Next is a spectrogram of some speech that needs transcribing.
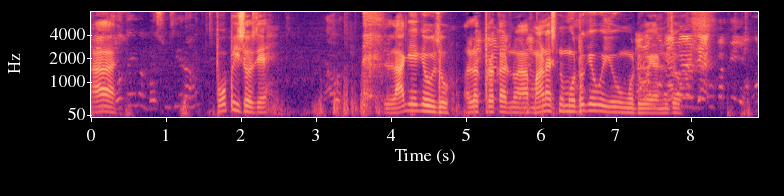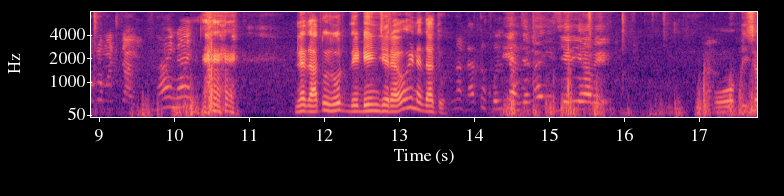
હા. પોપીસો છે લાગે કેવું જો અલગ પ્રકારનું. આ માણસનું મોઢું કેવું હોય એવું મોઢું હોય એનું જો. એટલે દાંતુ શું? ડેન્જર આવ્યો હોય ને દાંતુ? પોપીસો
